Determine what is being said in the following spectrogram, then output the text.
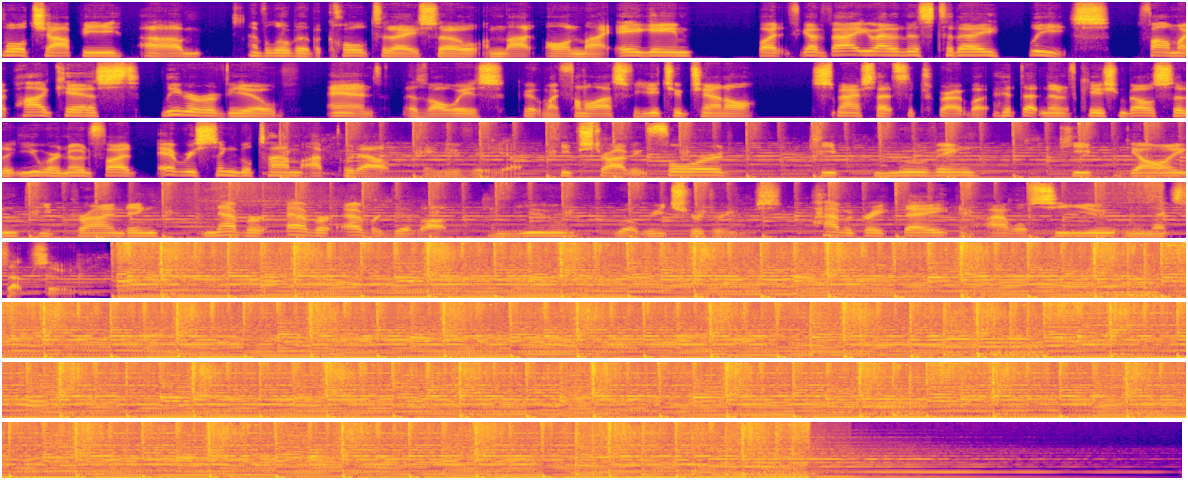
A little choppy. Um, I have a little bit of a cold today, so I'm not on my A game. But if you got value out of this today, please follow my podcast, leave a review, and as always, go to my Funnelosophy YouTube channel smash that subscribe button, hit that notification bell so that you are notified every single time I put out a new video. Keep striving forward, keep moving, keep going, keep grinding. Never, ever, ever give up, and you will reach your dreams. Have a great day, and I will see you in the next episode.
